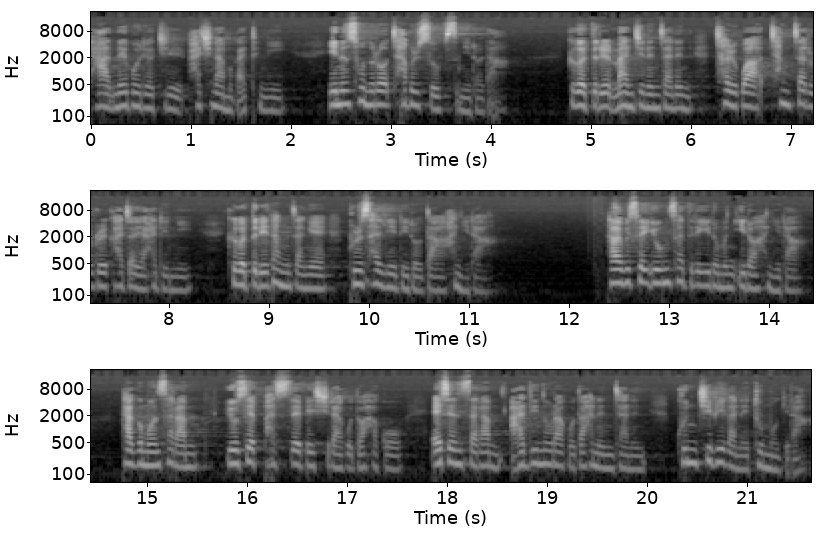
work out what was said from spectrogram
다 내버려질 가시나무 같으니 이는 손으로 잡을 수 없음이로다. 그것들을 만지는 자는 철과 창자루를 가져야 하리니 그것들이 당장에 불살리리로다 하니라. 다윗의 용사들의 이름은 이러하니라. 다그몬 사람 요셉 바세벳이라고도 하고 에센 사람 아디노라고도 하는 자는 군 지휘관의 두목이라.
